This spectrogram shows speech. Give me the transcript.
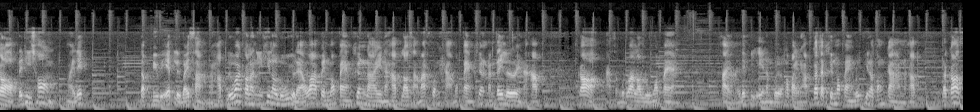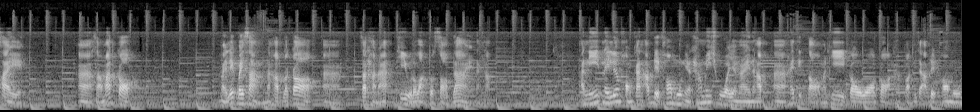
กรอกได้ที่ช่องหมายเลข WS หรือใบสั่งนะครับ หรือว่ากรณีที่เรารู้อยู่แล้วว่าเป็นหม้อแปลงเครื่องใดนะครับ เราสามารถค้นหาหม้อแปลงเครื่องนั้นได้เลยนะครับ ก็สมมุติว่าเรารู้หม้อแปลงใส่หมายเลข PA number เข้าไปนะครับ ก็จะขึ้นหม้อแปลงรูปที่เราต้องการนะครับ แล้วก็ใส่สามารถกรอกหมายเลขใบสั่งนะครับ แล้วก็สถานะที่อยู่ระหว่างตรวจสอบได้นะครับ อันนี้ในเรื่องของการอัปเดตข้อมูลเนี่ยถ้าไม่ชัวร์ยังไงนะครับให้ติดต่อมาที่กวก่อนนะครับก่อนที่จะอัปเดตข้อมูล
